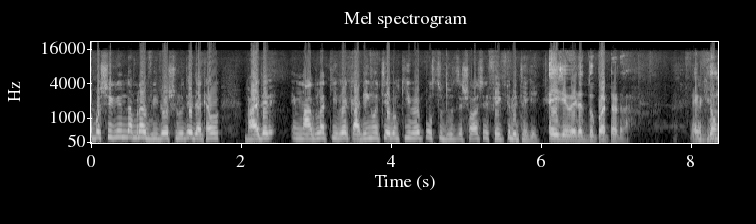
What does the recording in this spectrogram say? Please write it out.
অবশ্যই কিন্তু আমরা ভিডিও শুরুতে দেখাবো ভাইদের এই মালগুলো কীভাবে কাটিং হচ্ছে এবং কীভাবে প্রস্তুত হচ্ছে সরাসরি ফ্যাক্টরি থেকে। এই যে এটা দুপাট্টাটা। একদম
